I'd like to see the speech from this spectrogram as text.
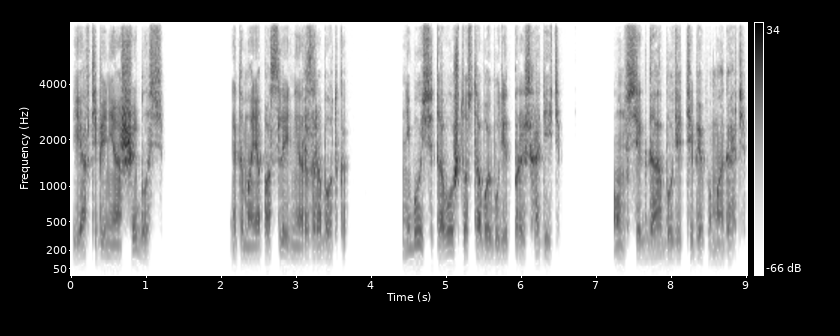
я в тебе не ошиблась. Это моя последняя разработка. Не бойся того, что с тобой будет происходить. Он всегда будет тебе помогать.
